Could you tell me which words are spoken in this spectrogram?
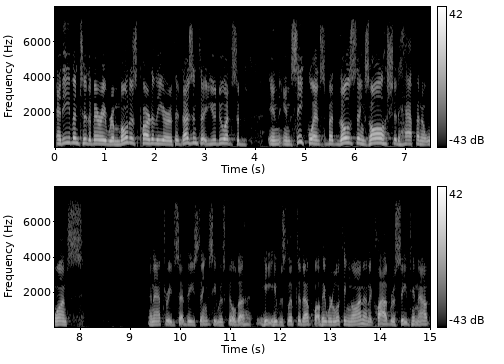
and even to the very remotest part of the earth. It doesn't that you do it in, in sequence, but those things all should happen at once. And after he'd said these things, he was filled up, he, he was lifted up while they were looking on, and a cloud received him out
